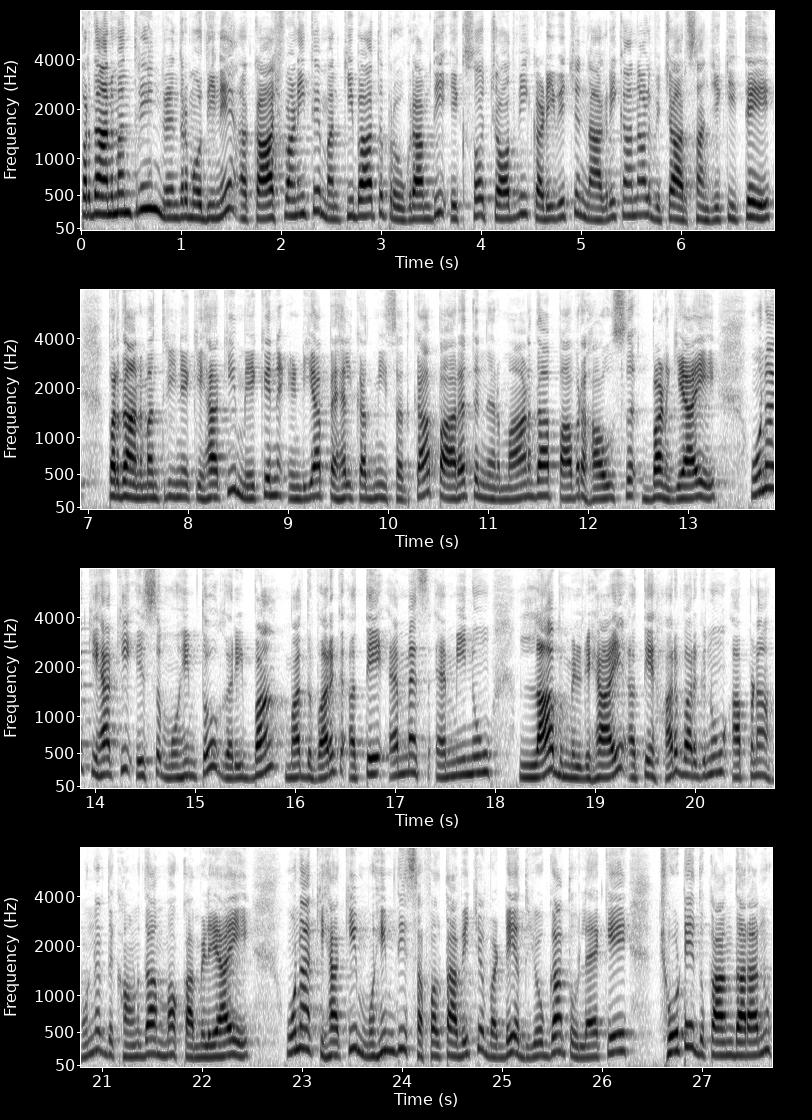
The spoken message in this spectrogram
ਪ੍ਰਧਾਨ ਮੰਤਰੀ ਨਰਿੰਦਰ ਮੋਦੀ ਨੇ ਆਕਾਸ਼ਵਾਣੀ ਤੇ ਮਨ ਕੀ ਬਾਤ ਪ੍ਰੋਗਰਾਮ ਦੀ 114ਵੀਂ ਕੜੀ ਵਿੱਚ ਨਾਗਰਿਕਾਂ ਨਾਲ ਵਿਚਾਰ ਸਾਂਝੇ ਕੀਤੇ। ਪ੍ਰਧਾਨ ਮੰਤਰੀ ਨੇ ਕਿਹਾ ਕਿ ਮੇਕ ਇਨ ਇੰਡੀਆ ਪਹਿਲ ਕਦਮੀ ਸਦਕਾ ਭਾਰਤ ਨਿਰਮਾਣ ਦਾ ਪਾਵਰ ਹਾਊਸ ਬਣ ਗਿਆ ਏ। ਉਹਨਾਂ ਕਿਹਾ ਕਿ ਇਸ ਮੁਹਿੰਮ ਤੋਂ ਗਰੀਬਾਂ ਮੱਧ ਵਰਗ ਅਤੇ ਐਮਐਸਐਮਈ ਨੂੰ ਲਾਭ ਮਿਲ ਰਿਹਾ ਏ ਅਤੇ ਹਰ ਵਰਗ ਨੂੰ ਆਪਣਾ ਹੁਨਰ ਦਿਖਾਉਣ ਦਾ ਮੌਕਾ ਮਿਲਿਆ ਏ। ਉਹਨਾਂ ਕਿਹਾ ਕਿ ਮੁਹਿੰਮ ਦੀ ਸਫਲਤਾ ਵਿੱਚ ਵੱਡੇ ਉਦਯੋਗਾਂ ਤੋਂ ਲੈ ਕੇ ਛੋਟੇ ਦੁਕਾਨਦਾਰਾਂ ਨੂੰ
